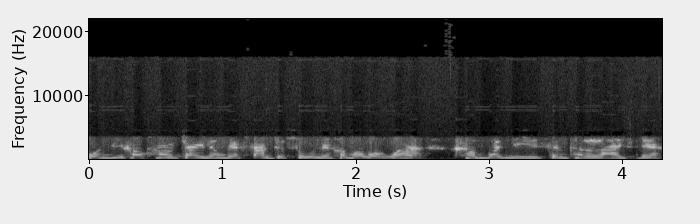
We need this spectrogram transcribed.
คนที่เขาเข้าใจเรื่องเว็บ3.0เนี่ยเขามาบอกว่าคำว่า decentralized เนี่ย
